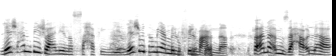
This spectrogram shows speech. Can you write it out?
ليش عم بيجوا علينا الصحفيين؟ ليش بدهم يعملوا فيلم عنا؟ فأنا أمزح أقول لها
